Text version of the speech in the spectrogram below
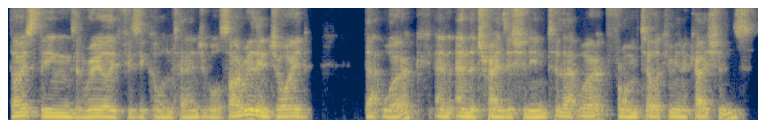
Those things are really physical and tangible. So I really enjoyed that work and, and the transition into that work from telecommunications.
